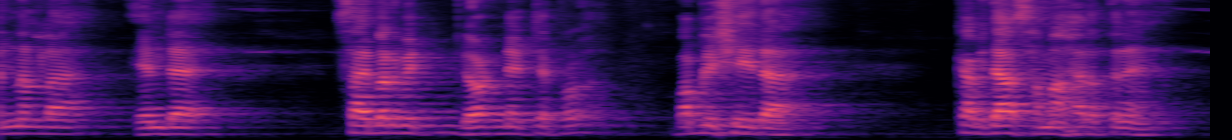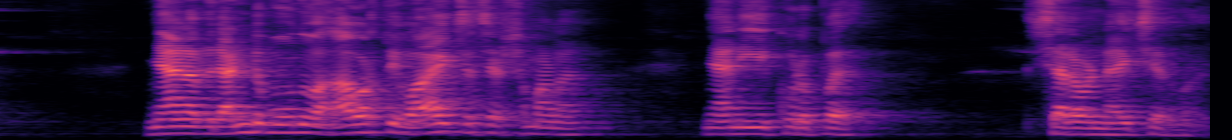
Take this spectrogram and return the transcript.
എന്നുള്ള എന്റെ സൈബർ വിറ്റ് ഡോട്ട് നെറ്റ് പബ്ലിഷ് ചെയ്ത കവിതാ സമാഹാരത്തിന് ഞാനത് രണ്ട് മൂന്ന് ആവർത്തി വായിച്ച ശേഷമാണ് ഞാൻ ഈ കുറിപ്പ് ശരവണ് അയച്ചിരുന്നത്.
